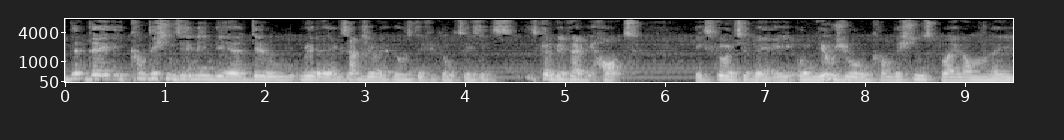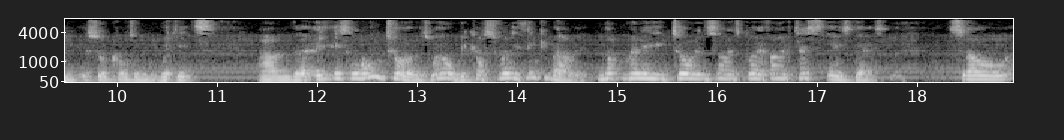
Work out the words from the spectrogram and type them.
The, the, conditions in India do really exaggerate those difficulties. It's, it's going to be very hot. It's going to be unusual conditions playing on the subcontinent wickets. And uh, it's a long tour as well because when you think about it, not many touring sides play five tests these days. So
